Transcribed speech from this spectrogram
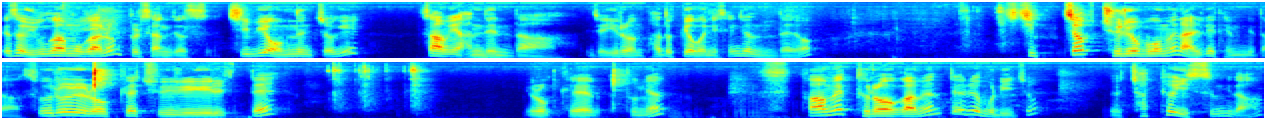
그래서 유가, 무가는 불상저스. 집이 없는 쪽이 싸움이 안 된다. 이제 이런 바둑격언이 생겼는데요. 직접 줄여보면 알게 됩니다. 수를 이렇게 줄일 때 이렇게 두면 다음에 들어가면 때려버리죠. 잡혀 있습니다.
